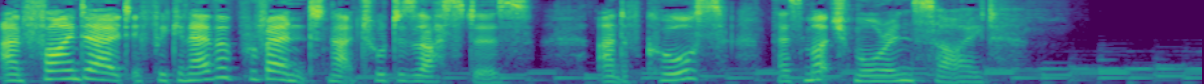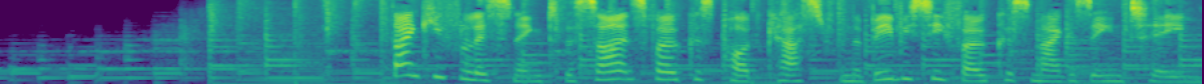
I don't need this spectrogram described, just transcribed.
and find out if we can ever prevent natural disasters. And of course, there's much more inside. Thank you for listening to the Science Focus podcast from the BBC Focus magazine team.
